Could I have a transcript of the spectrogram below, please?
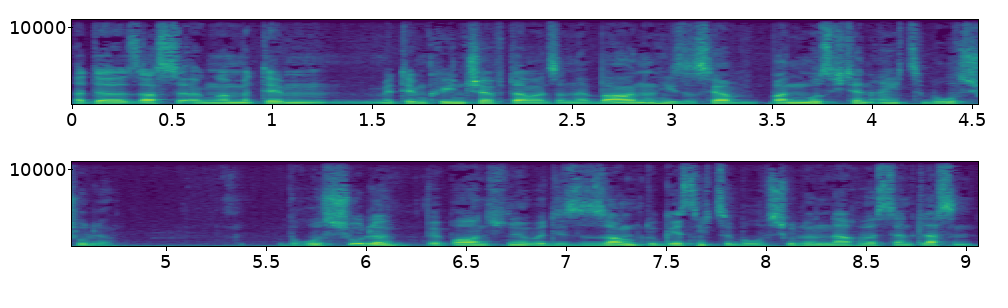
Hat er, saß er irgendwann mit dem, mit dem Queen-Chef damals an der Bahn und hieß es ja, wann muss ich denn eigentlich zur Berufsschule? Berufsschule, wir brauchen nicht nur über die Saison, du gehst nicht zur Berufsschule und danach wirst du entlassen.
